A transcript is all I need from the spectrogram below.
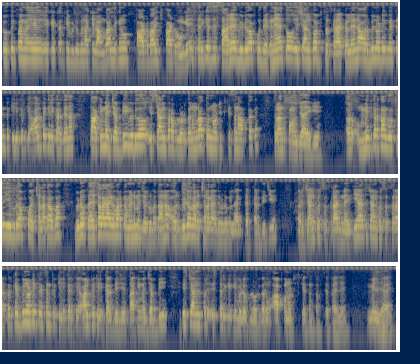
टॉपिक पर मैं एक एक करके वीडियो बना के लाऊँगा, लेकिन वो पार्ट वाइज पार्ट होंगे। इस तरीके से सारे वीडियो आपको देखने हैं तो इस चैनल को आप सब्सक्राइब कर लेना और बिल नोटिफिकेशन पे क्लिक करके ऑल पे क्लिक कर देना, ताकि मैं जब भी वीडियो इस चैनल पर अपलोड करूँगा तो नोटिफिकेशन आप तक तुरंत पहुँच जाएगी। और उम्मीद करता हूँ दोस्तों, ये वीडियो आपको अच्छा लगा होगा। वीडियो कैसा लगा, एक बार कमेंट में ज़रूर बताना। और वीडियो अगर अच्छा लगा है तो वीडियो को लाइक शेयर कर दीजिए। और चैनल को सब्सक्राइब नहीं किया है तो चैनल को सब्सक्राइब करके, बिल नोटिफिकेशन पे क्लिक करके, ऑल पे क्लिक कर दीजिए, ताकि मैं जब भी इस चैनल पर इस तरीके की वीडियो अपलोड करूँ, आपको नोटिफिकेशन सबसे पहले मिल जाए।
